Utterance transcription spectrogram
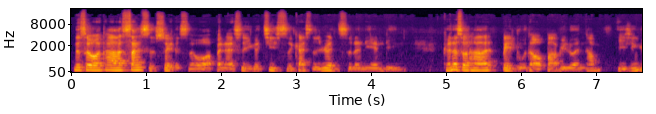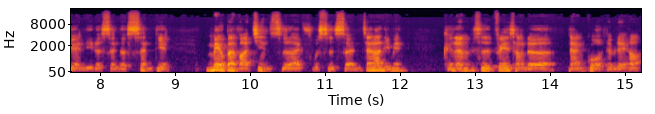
那时候他三十岁的时候啊，本来是一个祭司开始任职的年龄，可那时候他被掳到巴比伦，他已经远离了神的圣殿，没有办法进职来服侍神，在那里面可能是非常的难过，对不对哈？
